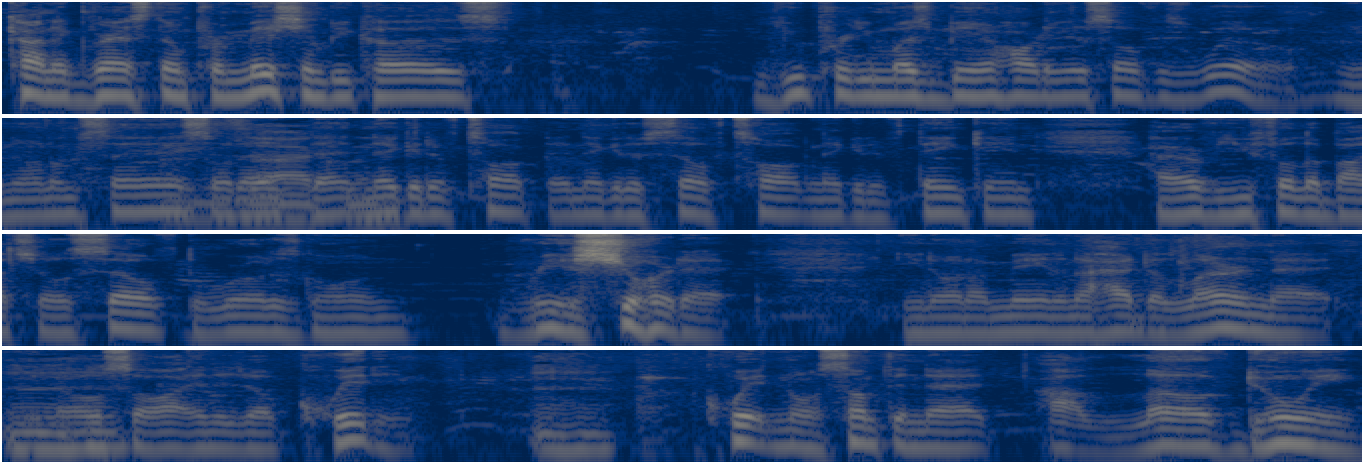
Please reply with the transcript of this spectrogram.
kind of grants them permission because you pretty much being hard on yourself as well. You know what I'm saying? Exactly. So that, that negative talk, that negative self talk, negative thinking, however you feel about yourself, the world is going to reassure that. You know what I mean? And I had to learn that. You know, so I ended up quitting, quitting on something that I love doing.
